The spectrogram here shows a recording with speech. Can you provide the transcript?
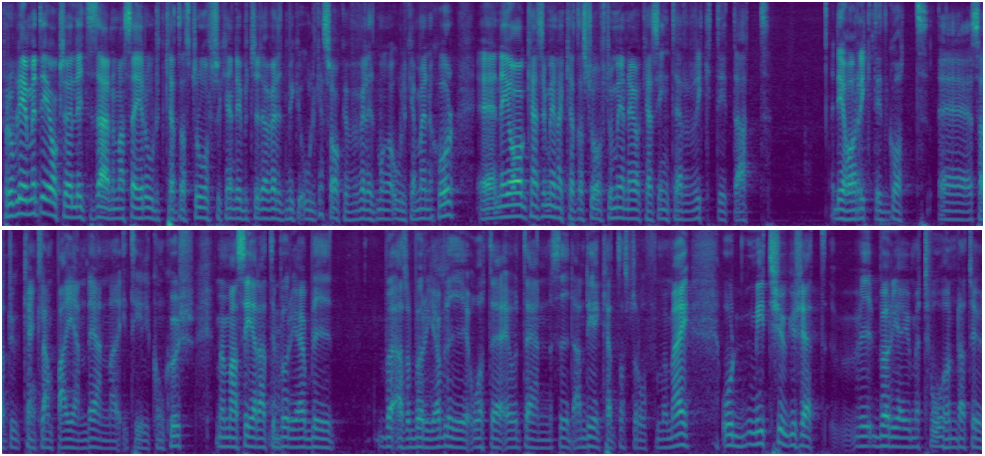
Eh, problemet är också lite så här när man säger ordet katastrof så kan det betyda väldigt mycket olika saker för väldigt många olika människor. när jag kanske menar katastrof då menar jag kanske inte riktigt att det har riktigt gått eh, så att du kan klampa igen den till konkurs. Men man ser att det mm. börjar bli Alltså börjar bli åt, åt den sidan. Det är katastrof med mig. Och mitt 2021 vi börjar ju med 200 000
